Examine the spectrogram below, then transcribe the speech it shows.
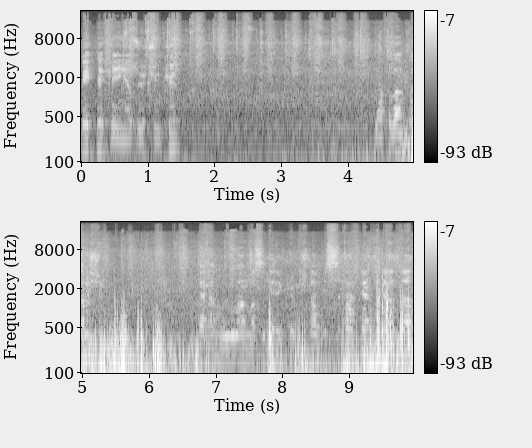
Bekletmeyin yazıyor çünkü. Yapılan karışım hemen uygulanması gerekiyormuş. Tabii biz sıkarken biraz da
